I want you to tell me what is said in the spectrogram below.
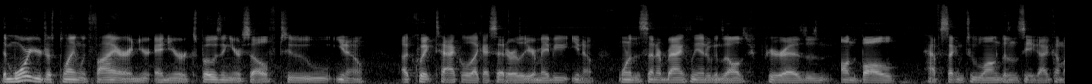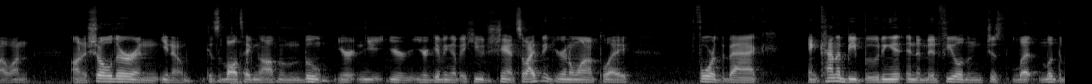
the more you're just playing with fire and you're and you're exposing yourself to you know a quick tackle, like I said earlier. Maybe you know one of the center backs, Leandro Gonzalez Perez, is on the ball half a second too long, doesn't see a guy come up on on his shoulder, and you know gets the ball taken off him. Boom, you're you're you're giving up a huge chance. So I think you're going to want to play forward the back and kind of be booting it into midfield and just let let the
